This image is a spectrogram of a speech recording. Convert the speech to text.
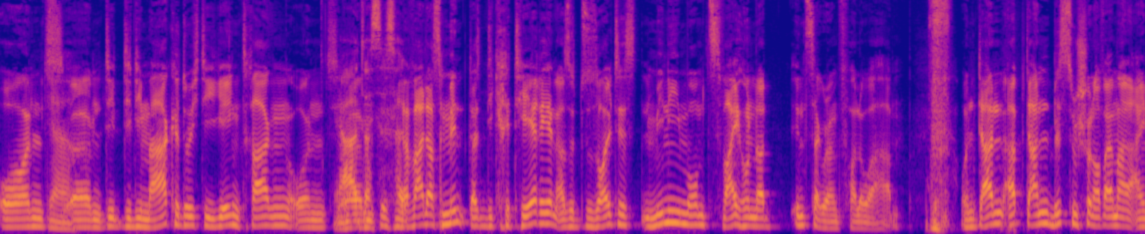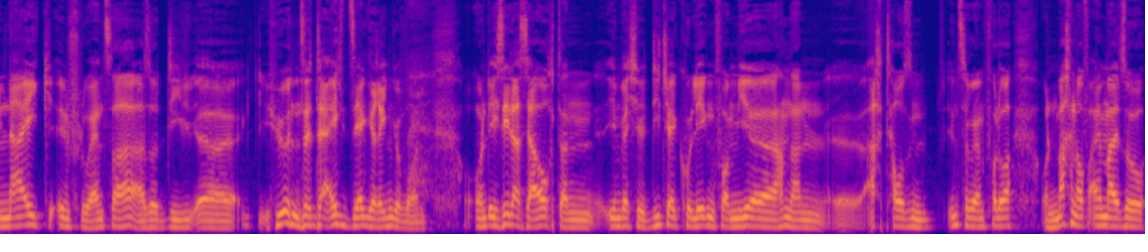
und Ja. ähm, die, die die Marke durch die Gegend tragen und Ja, ähm, das ist halt- da war das, Min die Kriterien, also du solltest Minimum 200 Instagram Follower haben. Und dann, ab dann bist du schon auf einmal ein Nike-Influencer. Also die, äh, die Hürden sind da echt sehr gering geworden. Und ich sehe das ja auch, dann irgendwelche DJ-Kollegen von mir haben dann äh, 8000 Instagram-Follower und machen auf einmal so,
